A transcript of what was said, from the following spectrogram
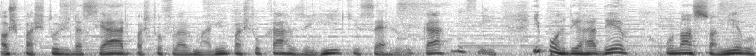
aos pastores da Seara, pastor Flávio Marinho, pastor Carlos Henrique, Sérgio Ricardo, enfim. E por derradeiro, o nosso amigo,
